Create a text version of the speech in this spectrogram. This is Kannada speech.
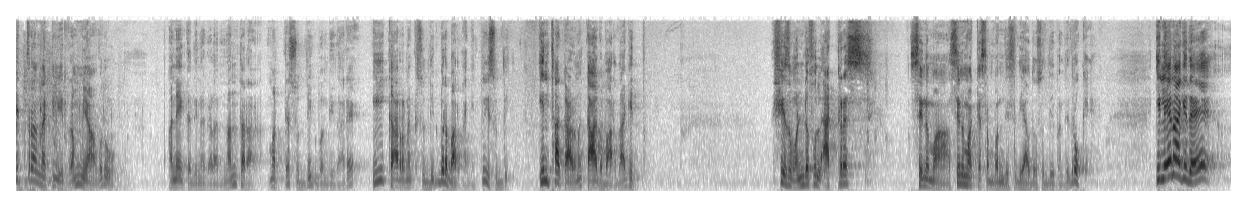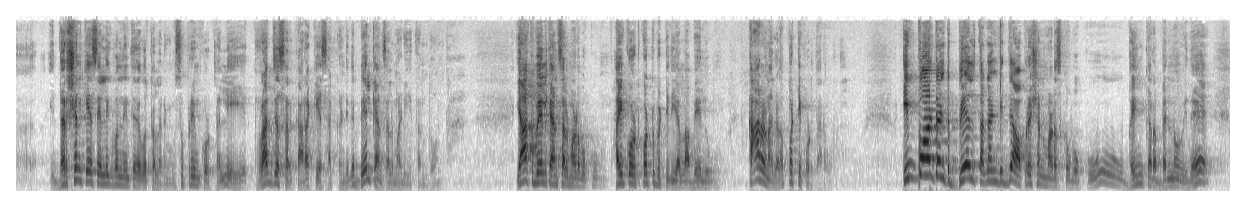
ಚಿತ್ರನಟಿ ರಮ್ಯಾ ಅವರು ಅನೇಕ ದಿನಗಳ ನಂತರ ಮತ್ತೆ ಸುದ್ದಿಗೆ ಬಂದಿದ್ದಾರೆ. ಈ ಕಾರಣಕ್ಕೆ ಸುದ್ದಿಗೆ ಬರಬಾರ್ದಾಗಿತ್ತು. ಈ ಸುದ್ದಿ ಇಂಥ ಕಾರಣಕ್ಕಾಗಬಾರ್ದಾಗಿತ್ತು. She is a wonderful actress cinema, ಸಿನಿಮಾಕ್ಕೆ ಸಂಬಂಧಿಸಿದ ಯಾವುದೋ ಸುದ್ದಿ ಬಂದಿದ್ರು ಓಕೆ ಇಲ್ಲೇನಾಗಿದೆ? ಈ ದರ್ಶನ್ ಕೇಸ್ ಎಲ್ಲಿಗೆ ಬಂದು ನಿಂತಿದೆ ಗೊತ್ತಲ್ಲ ನಿಮಗೆ? ಸುಪ್ರೀಂ ಕೋರ್ಟ್ನಲ್ಲಿ ರಾಜ್ಯ ಸರ್ಕಾರ ಕೇಸ್ ಹಾಕ್ಕೊಂಡಿದೆ. ಬೇಲ್ ಕ್ಯಾನ್ಸಲ್ ಮಾಡಿ ತಂದು ಅಂತ. ಯಾಕೆ ಬೇಲ್ ಕ್ಯಾನ್ಸಲ್ ಮಾಡಬೇಕು? ಹೈಕೋರ್ಟ್ ಕೊಟ್ಟು ಬಿಟ್ಟಿದೆಯಲ್ಲ ಬೇಲು ಕಾರಣಗಳ ಪಟ್ಟಿ ಕೊಡ್ತಾರೆ ಅವರು. ಇಂಪಾರ್ಟೆಂಟ್ ಬೇಲ್ ತಗೊಂಡಿದ್ದೆ ಆಪರೇಷನ್ ಮಾಡಿಸ್ಕೋಬೇಕು, ಭಯಂಕರ ಬೆನ್ನೋವಿದೆ.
